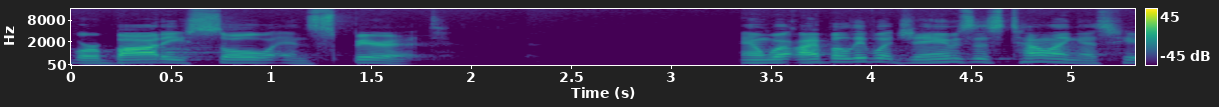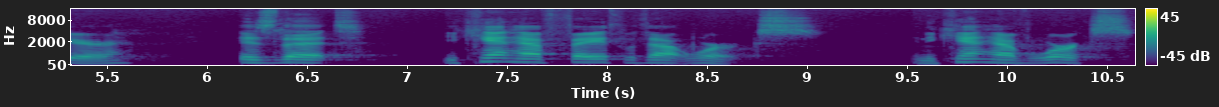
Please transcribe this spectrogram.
we're body, soul, and spirit. And what I believe what James is telling us here is that you can't have faith without works, and you can't have works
